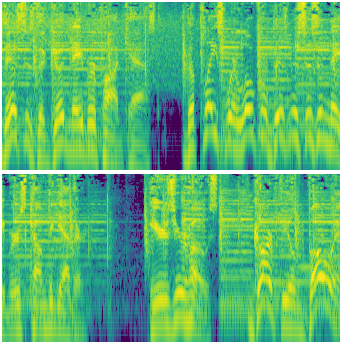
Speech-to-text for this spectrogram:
This is the Good Neighbor Podcast, the place where local businesses and neighbors come together. Here's your host, Garfield Bowen.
